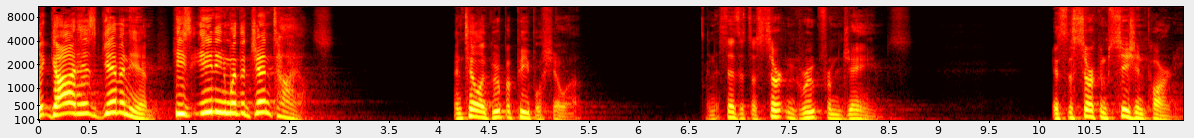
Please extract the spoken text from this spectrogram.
that God has given him. He's eating with the Gentiles until a group of people show up. And it says it's a certain group from James. It's the circumcision party.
